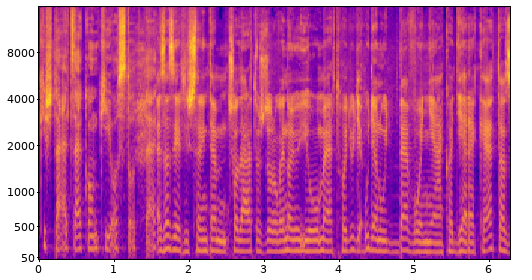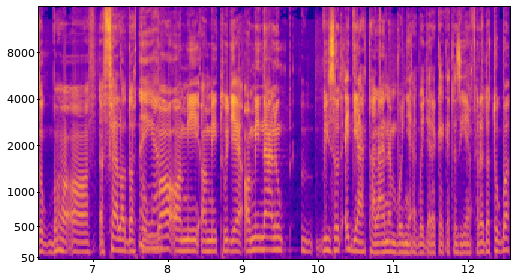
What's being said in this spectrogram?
Kis tálcákon kiosztották. Ez azért is szerintem csodálatos dolog, vagy nagyon jó, mert hogy ugye ugyanúgy bevonják a gyereket azokba a feladatokba, ami, amit ugye, ami nálunk viszont egyáltalán nem vonják be a gyerekeket az ilyen feladatokba.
